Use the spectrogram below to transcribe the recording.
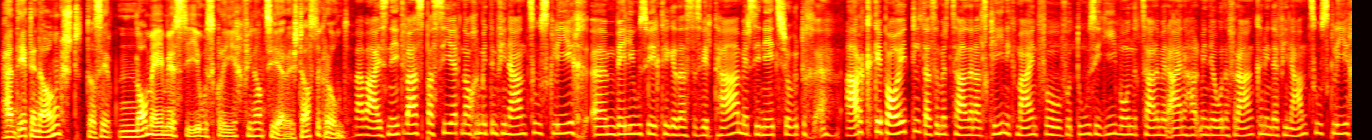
Habt ihr denn Angst, dass ihr noch mehr müsst Ausgleich finanzieren müsst? Ist das der Grund? Man weiß nicht, was passiert nachher mit dem Finanzausgleich, ähm, welche Auswirkungen das, das wird haben. Wir sind jetzt schon wirklich äh, arg gebeutelt. Also wir zahlen als kleine Gemeinde von, von 1000 Einwohnern zahlen wir 1,5 Millionen Franken in den Finanzausgleich.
